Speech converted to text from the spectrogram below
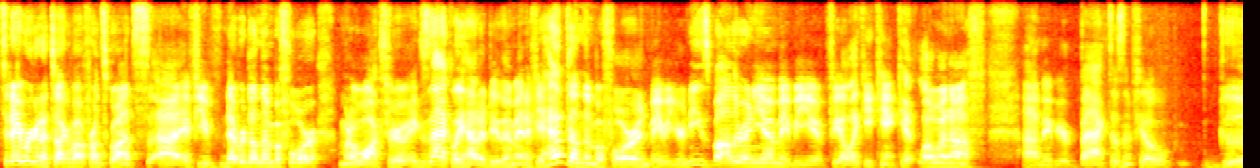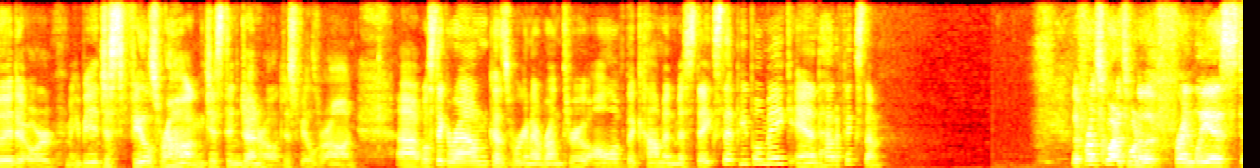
Today we're going to talk about front squats. Uh, if you've never done them before, I'm going to walk through exactly how to do them. And if you have done them before and maybe your knees bothering you, maybe you feel like you can't get low enough, uh, maybe your back doesn't feel good, or maybe it just feels wrong, just in general, it just feels wrong. Uh, we'll stick around because we're going to run through all of the common mistakes that people make and how to fix them. The front squat is one of the friendliest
